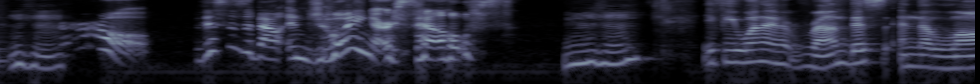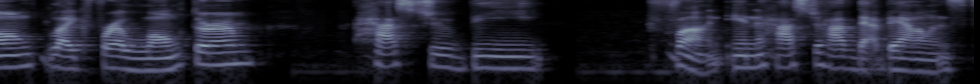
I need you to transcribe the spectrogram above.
Mhm. Girl, this is about enjoying ourselves. hmm If you want to run this in the long, like for a long term, has to be fun and has to have that balance.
